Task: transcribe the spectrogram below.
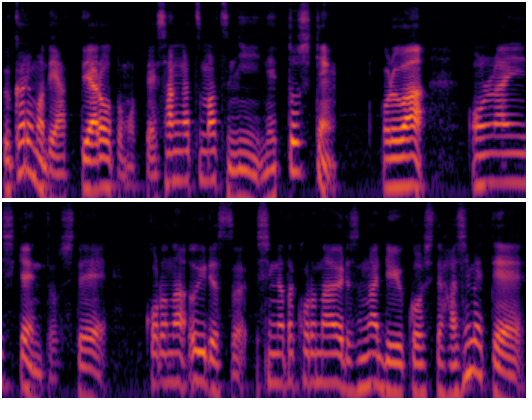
受かるまでやってやろうと思って3月末にネット試験これはオンライン試験としてコロナウイルス新型コロナウイルスが流行して初めて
